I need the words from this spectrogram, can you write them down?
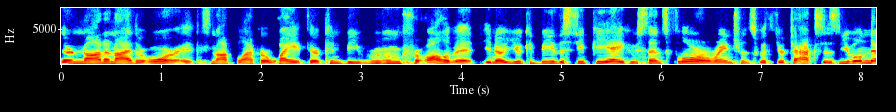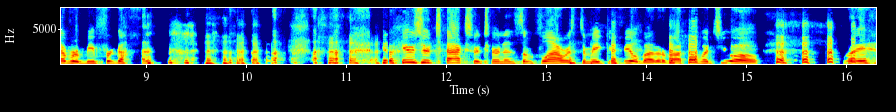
they're not an either or. It's not black or white. There can be room for all of it. You know, you could be the CPA who sends floral arrangements with your taxes. You will never be forgotten. you know, here's your tax return and some flowers to make you feel better about how much you owe. Right?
